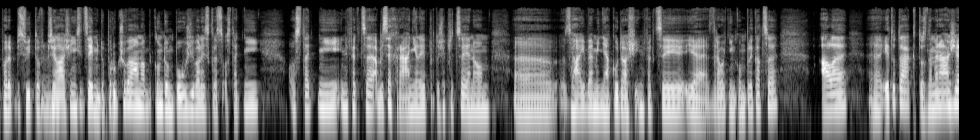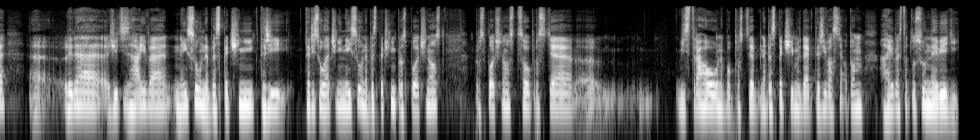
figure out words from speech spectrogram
podepisují to v hmm. přihlášení, sice jim doporučováno, aby kondom používali skrz ostatní, ostatní infekce, aby se chránili, protože přece jenom eh, z HIV mít nějakou další infekci je zdravotní komplikace ale eh, je to tak. To znamená, že lidé žijící s HIV nejsou nebezpeční, kteří kteří jsou léčení, nejsou nebezpeční pro společnost. Pro společnost jsou prostě výstrahou nebo prostě nebezpečím lidé, kteří vlastně o tom HIV statusu nevědí.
